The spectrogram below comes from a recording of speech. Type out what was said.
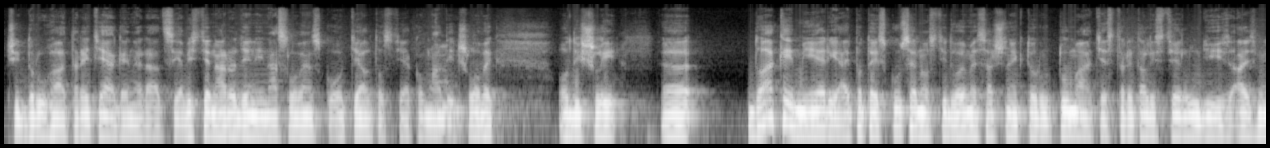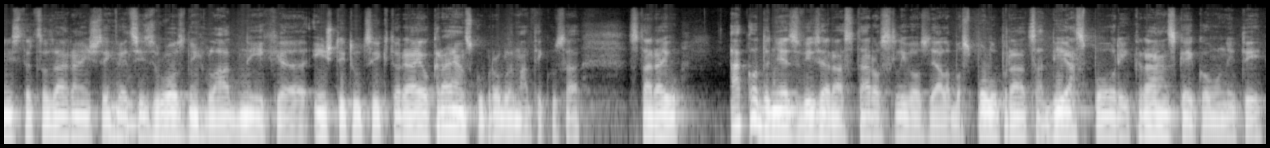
či druhá, tretia generácia. Vy ste narodení na Slovensku, odtiaľ to ste ako mladý mm. človek odišli. Do akej miery aj po tej skúsenosti dvojmesačnej, ktorú tu máte, stretali ste ľudí aj z Ministerstva zahraničných mm. vecí, z rôznych vládnych e, inštitúcií, ktoré aj o krajanskú problematiku sa starajú ako dnes vyzerá starostlivosť alebo spolupráca diaspóry, krajanskej komunity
